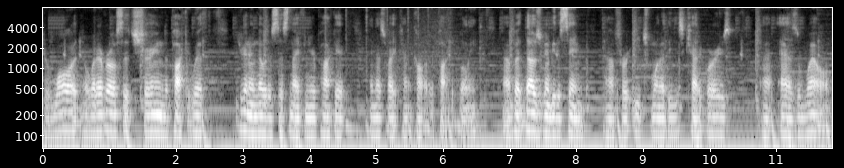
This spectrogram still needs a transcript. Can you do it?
your wallet or whatever else it's sharing the pocket with, you're going to notice this knife in your pocket, and that's why I kind of call it a pocket bully. but that was going to be the same for each one of these categories as well.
